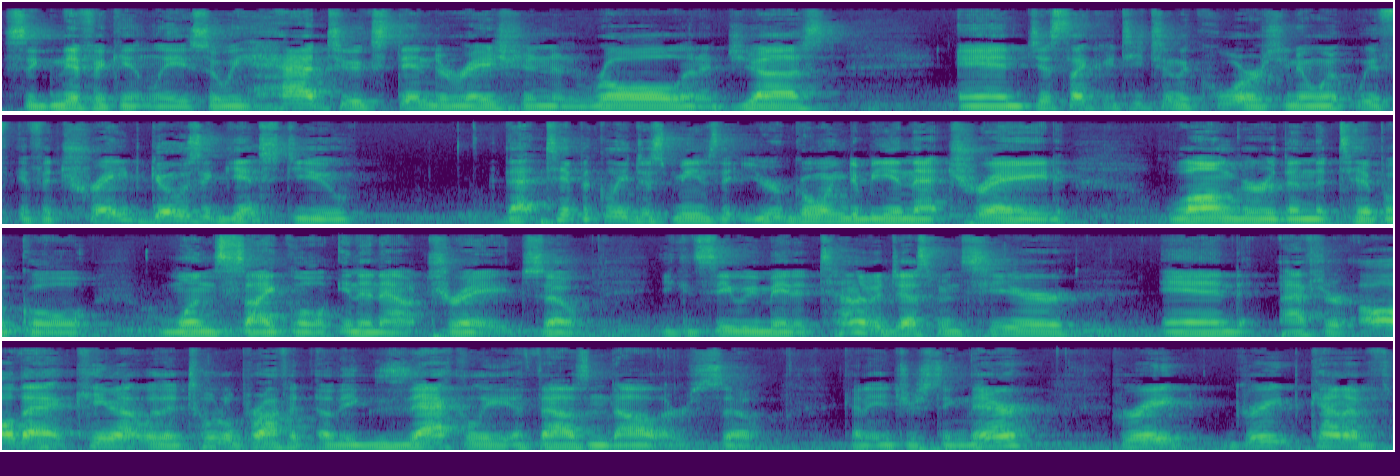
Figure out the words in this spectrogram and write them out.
significantly. So we had to extend duration and roll and adjust. And just like we teach in the course, you know, if, if a trade goes against you, that typically just means that you're going to be in that trade longer than the typical one cycle in and out trade. So you can see we made a ton of adjustments here. And after all that, came out with a total profit of exactly a $1,000. So kind of interesting there. Great, great kind of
